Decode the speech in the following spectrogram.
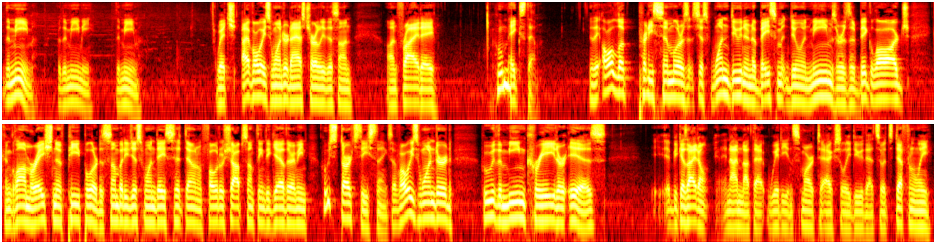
the meme, or the meme, the meme. Which I've always wondered. I asked Charlie this on, on Friday who makes them? They all look pretty similar. Is it just one dude in a basement doing memes, or is it a big, large conglomeration of people, or does somebody just one day sit down and Photoshop something together? I mean, who starts these things? I've always wondered who the meme creator is eh, because I don't, and I'm not that witty and smart to actually do that. So it's definitely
